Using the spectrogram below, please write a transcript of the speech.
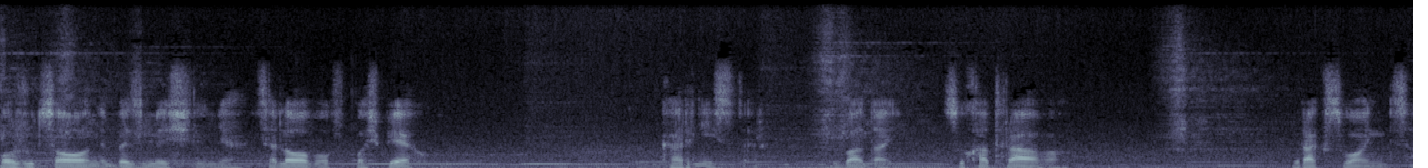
Porzucony bezmyślnie, celowo, w pośpiechu. Karnister, zbadaj, sucha trawa. Brak słońca.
